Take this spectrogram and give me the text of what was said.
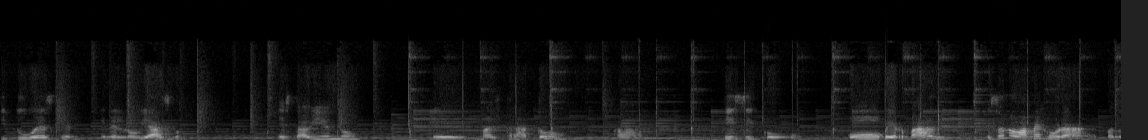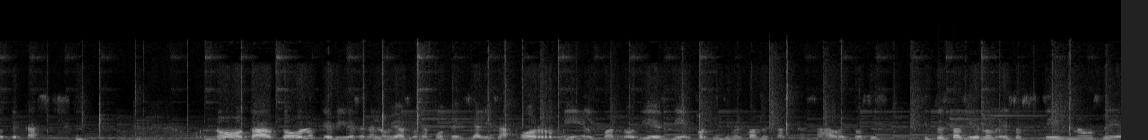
y tú ves que en el noviazgo está habiendo eh, maltrato ah, físico o verbal, eso no va a mejorar cuando te cases. no, todo lo que vives en el noviazgo se potencializa por mil, cuando diez mil, por quince mil cuando estás casado. Entonces, si tú estás viendo esos signos de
